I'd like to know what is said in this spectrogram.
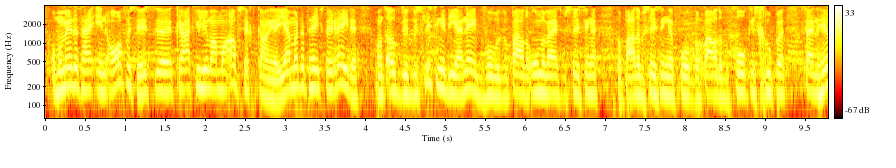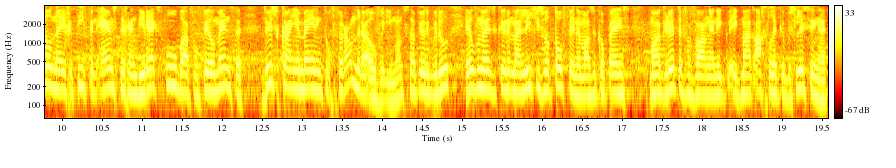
Op het moment dat hij in office is, uh, kraken jullie hem allemaal af, zegt Kanye. Ja, maar dat heeft een reden. Want ook de beslissingen die hij neemt, bijvoorbeeld bepaalde onderwijsbeslissingen... bepaalde beslissingen voor bepaalde bevolkingsgroepen... zijn heel negatief en ernstig en direct voelbaar voor veel mensen. Dus kan je mening toch veranderen over iemand. Snap je wat ik bedoel? Heel veel mensen kunnen mijn liedjes wel tof vinden... maar als ik opeens Mark Rutte vervang en ik, ik maak achterlijke beslissingen...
